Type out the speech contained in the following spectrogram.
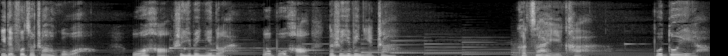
你得负责照顾我。我好是因为你暖，我不好那是因为你渣。可再一看，不对呀。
